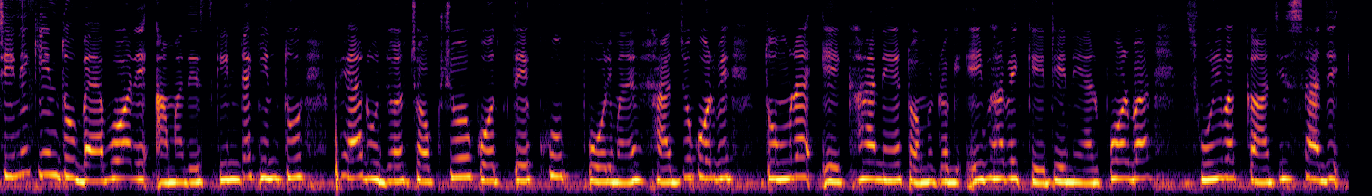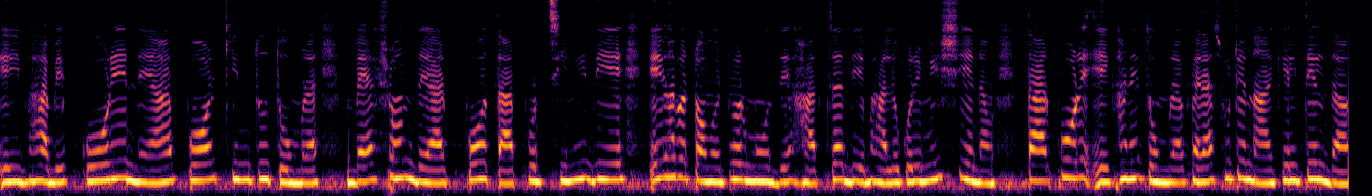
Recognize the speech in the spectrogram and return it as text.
চিনি কিন্তু ব্যবহারে আমাদের স্কিনটা কিন্তু ফেয়ার উজ্জ্বল চকচক করতে খুব পরিমাণে সাহায্য করবে। তোমরা এখানে টমেটোকে এইভাবে কেটে নেওয়ার পর বা ছুরি বা কাঁচির সাহায্যে এইভাবে করে নেওয়ার পর কিন্তু তোমরা বেসন দেওয়ার পর তারপর চিনি দিয়ে এইভাবে টমেটোর মধ্যে হাতটা দিয়ে ভালো করে মিশিয়ে নাও। তারপরে এখানে তোমরা প্যারাশুটে নারকেল তেল দাও।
